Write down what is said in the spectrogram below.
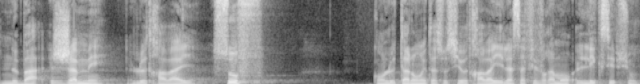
ne bat jamais le travail, sauf quand le talent est associé au travail. Et là ça fait vraiment l'exception,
